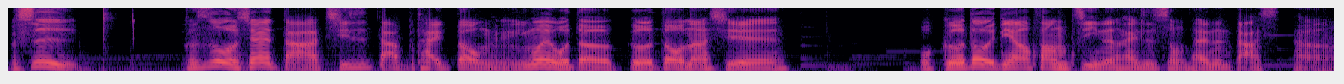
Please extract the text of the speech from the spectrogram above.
可是，可是我现在打其实打不太动，因为我的格斗那些。我格斗一定要放技能还是什么才能打死他？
